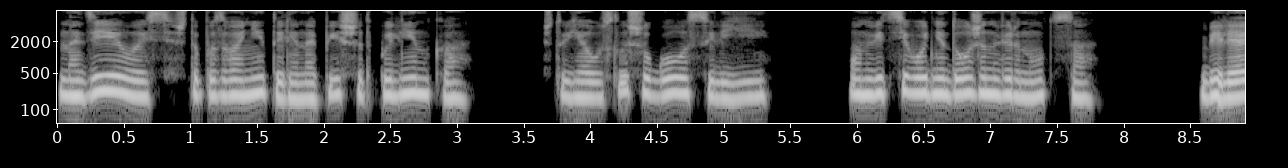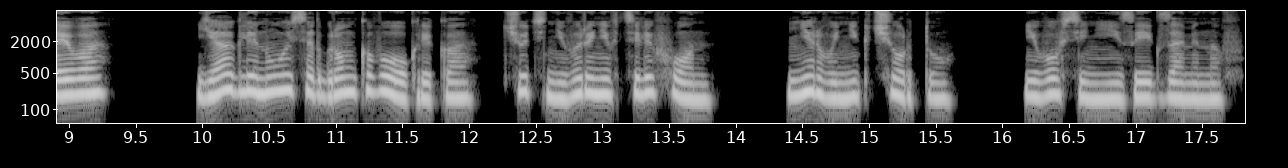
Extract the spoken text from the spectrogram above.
Надеялась, что позвонит или напишет Пылинка, что я услышу голос Ильи. Он ведь сегодня должен вернуться. «Беляева?» Я оглянулась от громкого окрика, чуть не выронив телефон. Нервы ни к черту. И вовсе не из-за экзаменов.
